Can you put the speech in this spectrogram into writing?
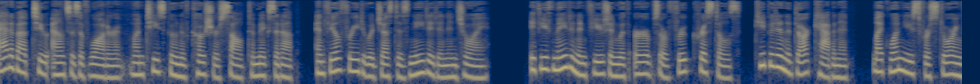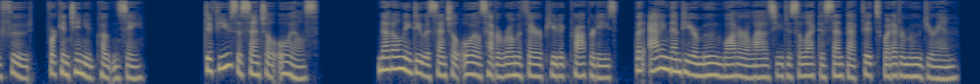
Add about 2 ounces of water and 1 teaspoon of kosher salt to mix it up, and feel free to adjust as needed and enjoy. If you've made an infusion with herbs or fruit crystals, keep it in a dark cabinet, like one used for storing food, for continued potency. Diffuse essential oils. Not only do essential oils have aromatherapeutic properties, but adding them to your moon water allows you to select a scent that fits whatever mood you're in.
